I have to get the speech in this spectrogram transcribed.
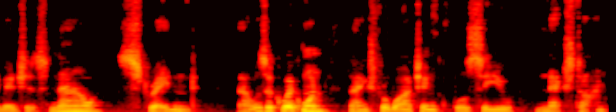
image is now straightened. That was a quick one. Thanks for watching. We'll see you next time.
